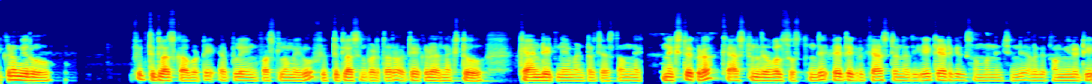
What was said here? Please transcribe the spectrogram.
ఇక్కడ మీరు ఫిఫ్త్ క్లాస్ కాబట్టి అప్లయింగ్ ఫస్ట్లో మీరు ఫిఫ్త్ క్లాస్ని పెడతారు. అయితే ఇక్కడ నెక్స్ట్ క్యాండిడేట్ నేమ్ ఎంటర్ చేస్తాం. నెక్స్ట్ నెక్స్ట్ ఇక్కడ క్యాస్ట్ అనేది ఇవ్వాల్సి వస్తుంది. అయితే ఇక్కడ క్యాస్ట్ అనేది ఏ కేటగిరీకి సంబంధించింది? అలాగే కమ్యూనిటీ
